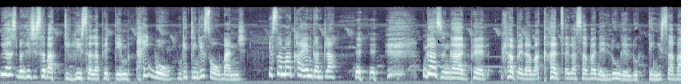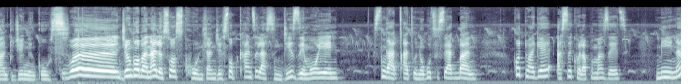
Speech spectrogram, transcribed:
Uyazi bengithi sebakudikisa lapha edimba. Hayibo, ngidingiswa ubani nje. Isemakhaya kanti la. Ngazi ngani phela mhlawumbe namakhansela sabanelungelo lokudingisa abantu njengenkosi. We, njengoba naleso sikhundla nje sobukhansela sindize emoyeni. Singacaci nokuthi siyakubani. Kodwa ke asikho lapho mazethu. Mina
